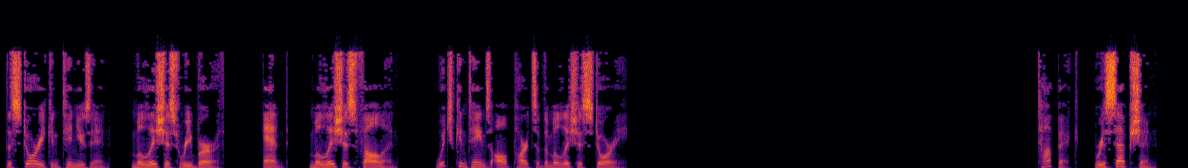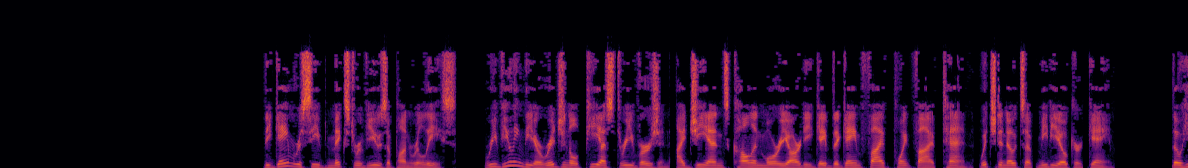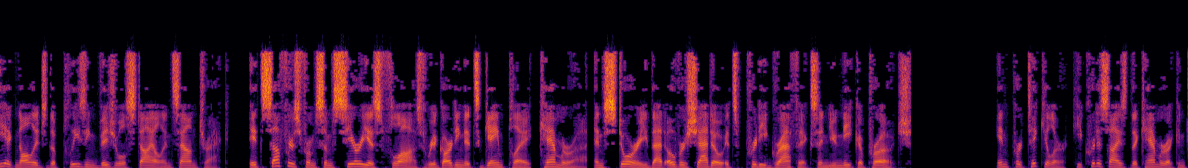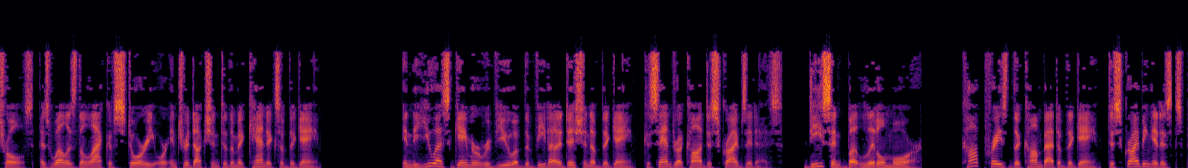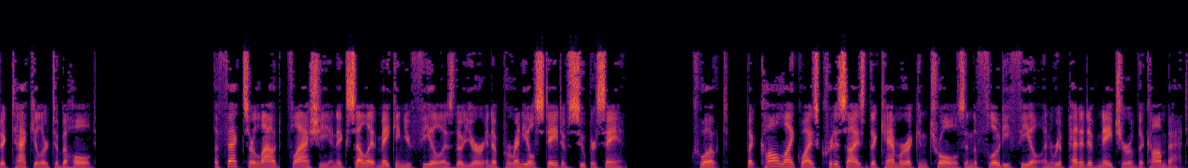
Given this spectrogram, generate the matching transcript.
The story continues in "'Malicious Rebirth' and "'Malicious Fallen' which contains all parts of the malicious story. Reception The game received mixed reviews upon release. Reviewing the original PS3 version, IGN's Colin Moriarty gave the game 5.5/10, which denotes a mediocre game. Though he acknowledged the pleasing visual style and soundtrack, it suffers from some serious flaws regarding its gameplay, camera, and story that overshadow its pretty graphics and unique approach. In particular, he criticized the camera controls, as well as the lack of story or introduction to the mechanics of the game. In the US Gamer review of the Vita edition of the game, Cassandra Khaw describes it as, "...decent but little more." Khaw praised the combat of the game, describing it as "...spectacular to behold Effects are loud, flashy and excel at making you feel as though you're in a perennial state of Super Saiyan. But Khaw likewise criticized the camera controls and the floaty feel and repetitive nature of the combat.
